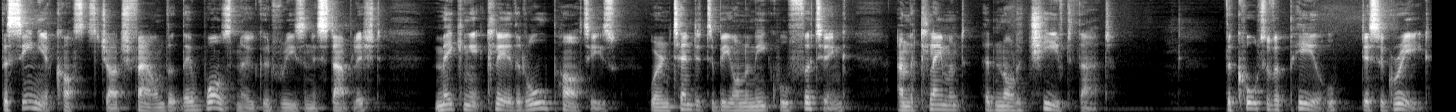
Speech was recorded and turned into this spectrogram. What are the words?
The senior costs judge found that there was no good reason established, making it clear that all parties were intended to be on an equal footing and the claimant had not achieved that. The Court of Appeal disagreed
